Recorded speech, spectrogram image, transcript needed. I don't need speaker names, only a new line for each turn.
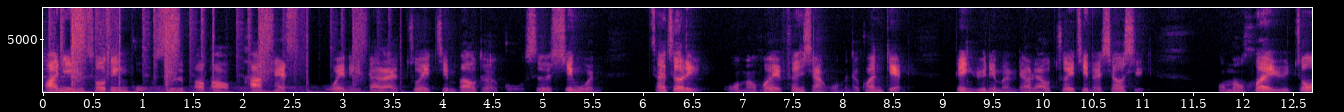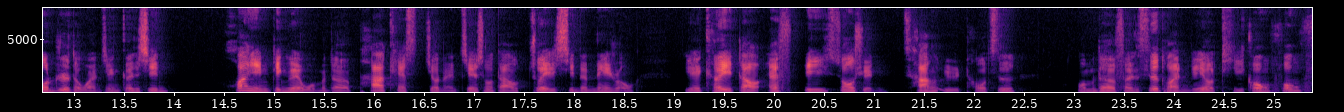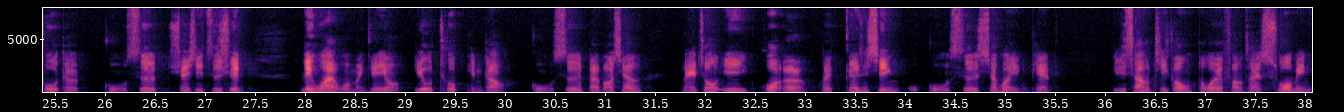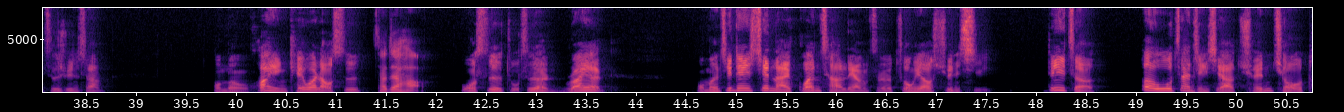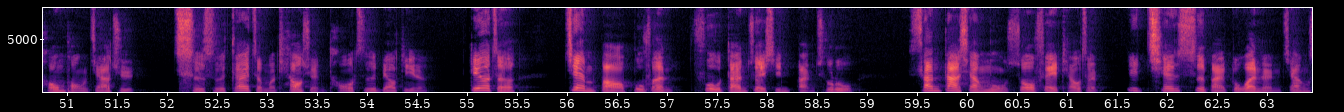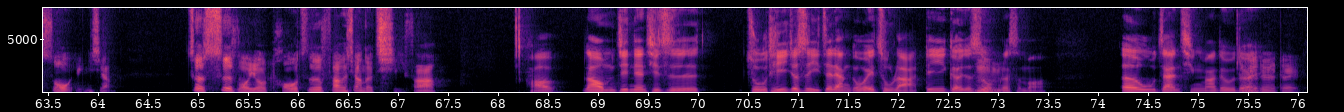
欢迎收听股市报报 Podcast，为你带来最劲爆的股市新闻。在这里，我们会分享我们的观点，并与你们聊聊最近的消息。我们会于周日的晚间更新，欢迎订阅我们的 Podcast，就能接收到最新的内容。也可以到 FB 搜寻“长宇投资”，我们的粉丝团也有提供丰富的股市学习资讯。另外，我们也有 YouTube 频道“股市百宝箱”，每周一或二会更新股市相关影片。以上提供都会放在说明资讯上。我们欢迎 KY 老师，
大家好，
我是主持人 Ryan。我们今天先来观察两则重要讯息。第一则，俄乌战情下，全球通膨加剧，此时该怎么挑选投资标的呢？第二则，健保部分。负担最新版出炉，三大项目收费调整，一千四百多万人将受影响，这是否有投资方向的启发？
好，那我们今天其实主题就是以这两个为主啦。第一个就是我们的什么俄乌战情嘛，对不对？
对对对。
